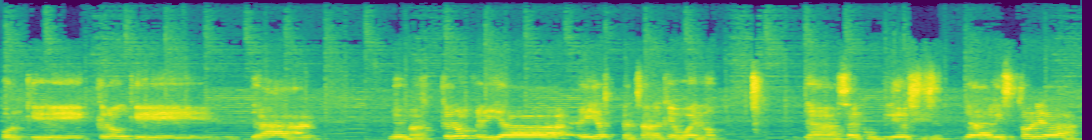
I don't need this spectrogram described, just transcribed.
porque creo que ya, creo que ya ellas pensaban que, bueno, ya se ha cumplido, ya la historia,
